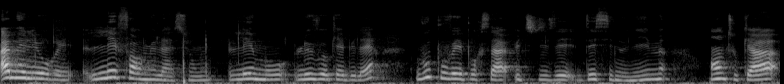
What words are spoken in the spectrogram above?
améliorer les formulations, les mots, le vocabulaire. Vous pouvez pour ça utiliser des synonymes. En tout cas,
